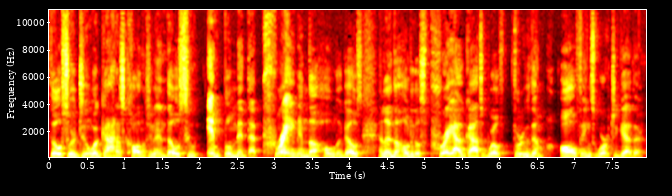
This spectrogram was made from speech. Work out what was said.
those who are doing what God has called them to and those who implement that praying in the Holy Ghost and letting the Holy Ghost pray out God's will through them, all things work together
